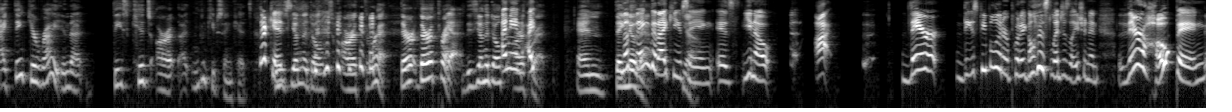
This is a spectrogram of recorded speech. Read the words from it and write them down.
i think you're right in that these kids are I- i'm gonna keep saying kids They're kids. these young adults are a threat they're they're a threat Yeah. these young adults I mean, are a I- threat and they the know thing that. that. I keep Yeah. saying is, you know, I they're these people that are putting all this legislation in, they're hoping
